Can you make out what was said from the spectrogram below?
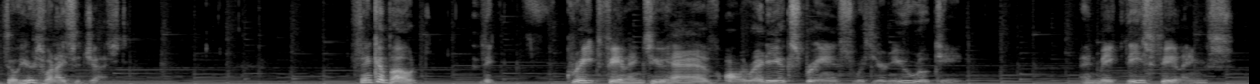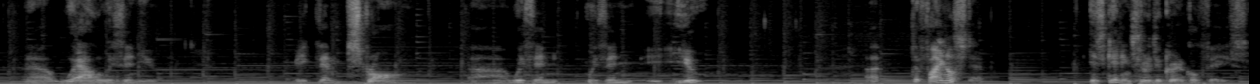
So here's what I suggest. Think about the great feelings you have already experienced with your new routine and make these feelings uh, well within you. Make them strong uh, within within you. Uh, the final step is getting through the critical phase,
